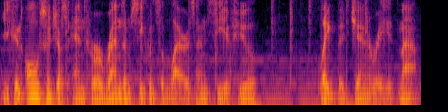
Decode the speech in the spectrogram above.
You can also just enter a random sequence of letters and see if you like the generated map.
